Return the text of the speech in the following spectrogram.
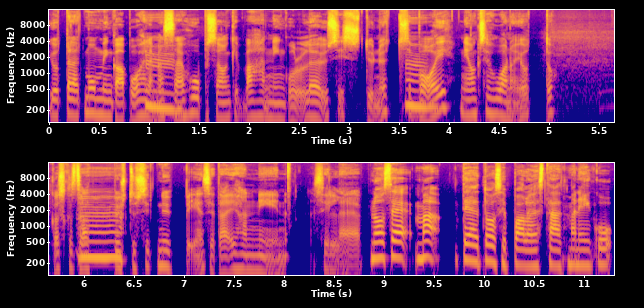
juttelet mumminkaan puhelimessa Mm. ja hups, se onkin vähän niin kuin löysistynyt se Mm. voi, niin onko se huono juttu? Koska sä Mm. pysty sit nyppiin sitä ihan niin silleen, No se, mä teen tosi paljon sitä, että mä niinku,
